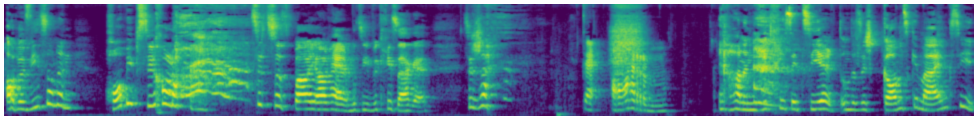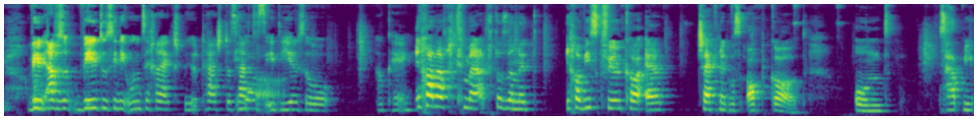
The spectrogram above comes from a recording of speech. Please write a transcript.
aber wie so ein Hobbypsychologe. Das ist schon ein paar Jahre her, muss ich wirklich sagen. Es ist, Der Arm. Ich habe ihn wirklich seziert und es war ganz gemein. Gewesen. Weil, also, weil du seine Unsicherheit gespürt hast, das hat das in dir so... Okay. Ich habe einfach gemerkt, dass er nicht. Ich habe das Gefühl gehabt, er checkt nicht, was abgeht. Und es hat mich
